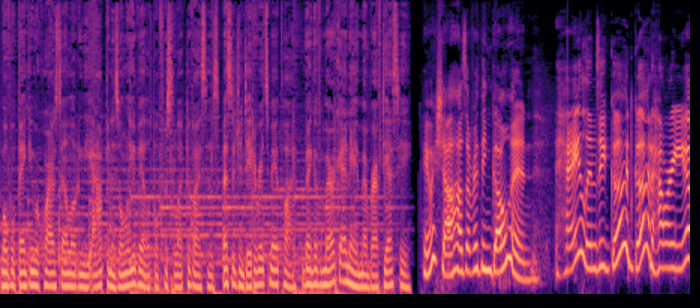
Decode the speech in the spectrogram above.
Mobile banking requires downloading the app and is only available for select devices. Message and data rates may apply. Bank of America N.A. member FDIC. Hey, Michelle, how's everything going? Hey, Lindsay. Good, good. How are you?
